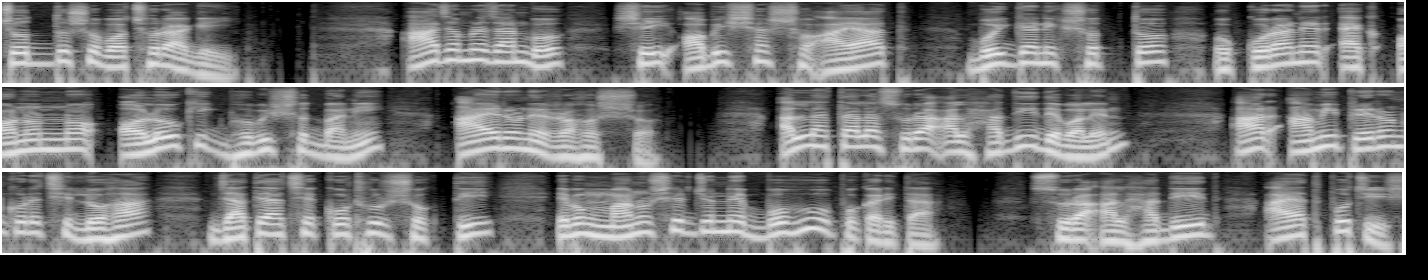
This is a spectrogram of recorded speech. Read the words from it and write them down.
চোদ্দশো বছর আগেই। আজ আমরা জানব, সেই অবিশ্বাস্য আয়াত, বৈজ্ঞানিক সত্য ও কোরআনের এক অনন্য অলৌকিক ভবিষ্যৎবাণী, আয়রনের রহস্য। আল্লাহ তালা সুরা আল হাদিদে বলেন আর আমি প্রেরণ করেছি লোহা, যাতে আছে কঠোর শক্তি এবং মানুষের জন্য বহু উপকারিতা। সুরা আল হাদিদ আয়াত পঁচিশ।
